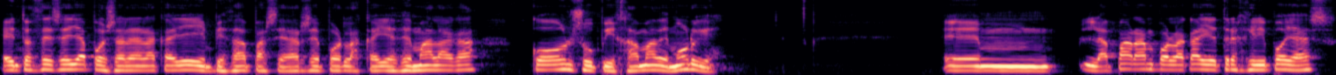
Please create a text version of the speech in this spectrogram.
Entonces ella pues sale a la calle y empieza a pasearse por las calles de Málaga con su pijama de morgue. Em, la paran por la calle tres gilipollas,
